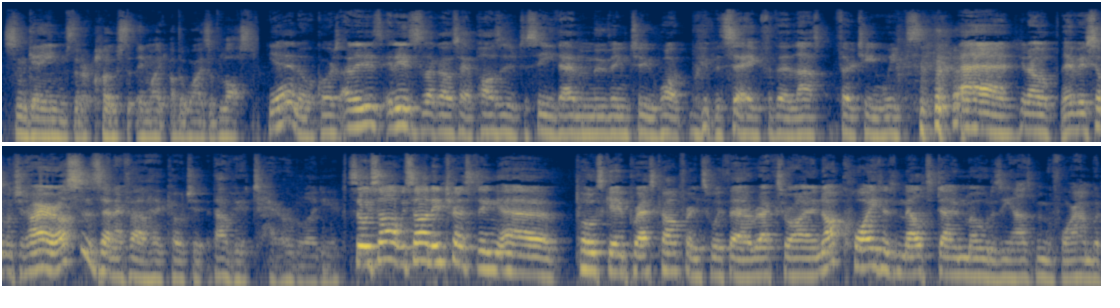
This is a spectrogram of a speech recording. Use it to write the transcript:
some games that are close that they might otherwise have lost. Yeah, no, of course, and it is it is like I was saying, a positive to see them moving to what we've been saying for the last thirteen weeks. uh, you know, maybe someone should hire us as NFL head coach. That would be a terrible idea. So we saw we saw an interesting uh, post game press conference with uh, Rex Ryan, not quite as meltdown mode as he has been beforehand, but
